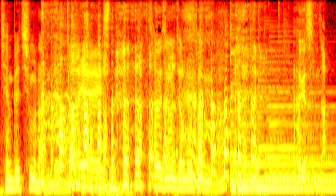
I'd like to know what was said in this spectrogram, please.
젬베 치면 안 돼요. 아, 예, 알겠습니다. 사회생활 잘 못하는 거야. 하겠습니다.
